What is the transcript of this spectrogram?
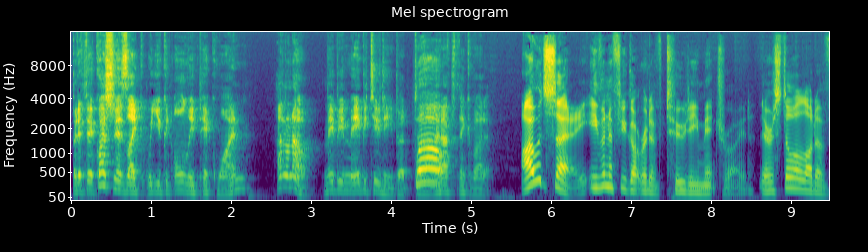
But if the question is like, well, you can only pick one, I don't know. Maybe maybe 2D, but uh, I'd have to think about it. I would say, even if you got rid of 2D Metroid, there are still a lot of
